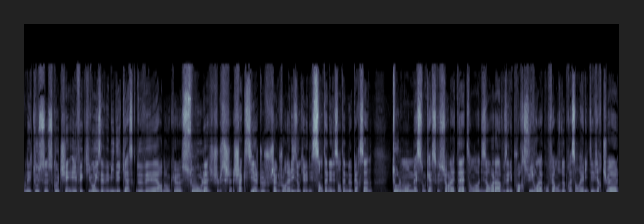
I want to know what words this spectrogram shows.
on est tous scotchés, et effectivement, ils avaient mis des casques de VR donc euh, sous la- ch- ch- chaque siège de chaque journaliste, donc il y avait des centaines et des centaines de personnes. Tout le monde met son casque sur la tête en disant voilà, vous allez pouvoir suivre la conférence de presse en réalité virtuelle.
